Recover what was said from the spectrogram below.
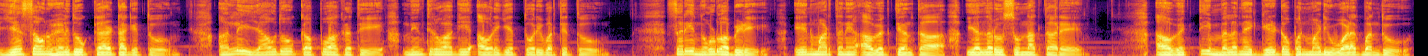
ಎಸ್ ಅವನು ಹೇಳಿದು ಕರೆಕ್ಟ್ ಆಗಿತ್ತು. ಅಲ್ಲಿ ಯಾವುದೋ ಕಪ್ಪು ಆಕೃತಿ ನಿಂತಿರುವಾಗಿ ಅವರಿಗೆ ತೋರಿ ಬರ್ತಿತ್ತು. ಸರಿ, ನೋಡುವ ಬಿಡಿ. ಏನು ಮಾಡ್ತಾನೆ ಆ ವ್ಯಕ್ತಿ ಅಂತ ಎಲ್ಲರೂ ಸುಮ್ಮನಾಗ್ತಾರೆ ಆ ವ್ಯಕ್ತಿ ಮೆಲನೆ ಗೇಟ್ ಓಪನ್ ಮಾಡಿ ಒಳಗೆ ಬಂದು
